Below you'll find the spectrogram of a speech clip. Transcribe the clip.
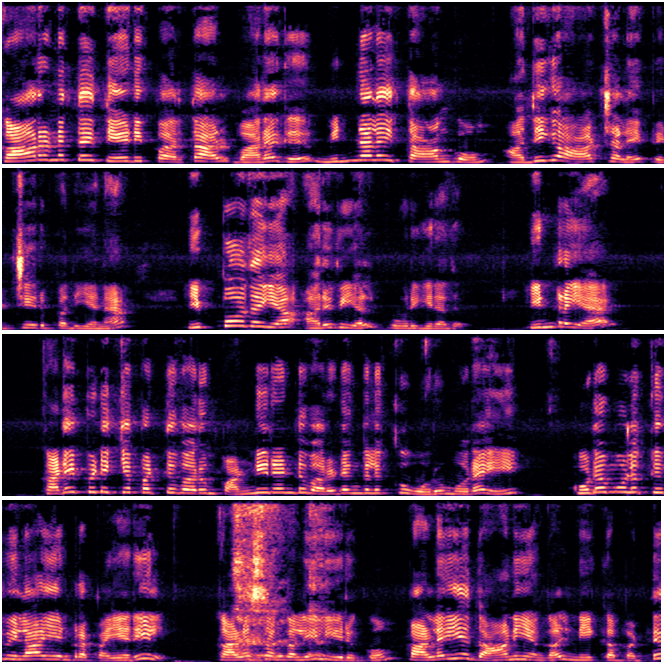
காரணத்தை தேடி பார்த்தால் வரகு மின்னலை தாங்கும் அதிக ஆற்றலை பெற்றிருப்பது என இப்போதைய அறிவியல் கூறுகிறது. இன்றைய கடைபிடிக்கப்பட்டு வரும் பன்னிரண்டு வருடங்களுக்கு ஒரு முறை குடமுழுக்கு விழா என்ற பெயரில் கலசங்களில் இருக்கும் பழைய தானியங்கள் நீக்கப்பட்டு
